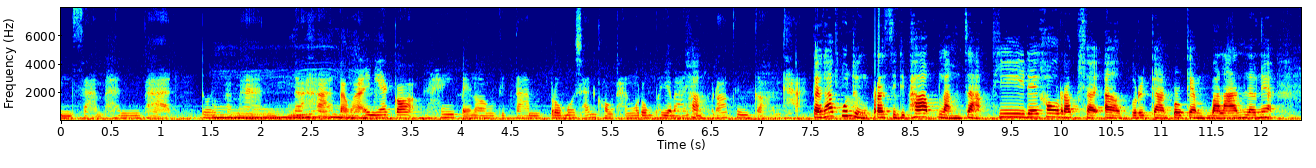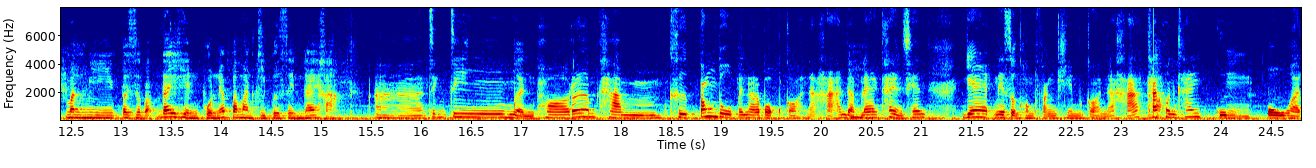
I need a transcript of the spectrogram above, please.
13,000 บาท โดยประมาณนะคะอืมแต่ว่าอันเนี้ยก็ให้ไปลองติดตามโปรโมชั่นของทั้งโรงพยาบาลค่ะอีกรอบหนึงก่อนค่ะ แต่ถ้าพูดถึงประสิทธิภาพหลังจากที่ได้เข้ารับใช้อ่าบริการโปรแกรมบาลานซ์แล้วเนี่ยมันมีประสิทธิภาพได้เห็นผลเนี่ยประมาณกี่เปอร์เซ็นต์ได้คะอ่าจริงๆ เหมือนพอเริ่มทำคือต้องดูเป็นระบบก่อนนะคะ อันดับอืมแรกถ้าอย่างเช่น แยกในส่วนของฝังเข็มก่อนนะคะ ถ้าค่ะคนไข้กลุ่มปวด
